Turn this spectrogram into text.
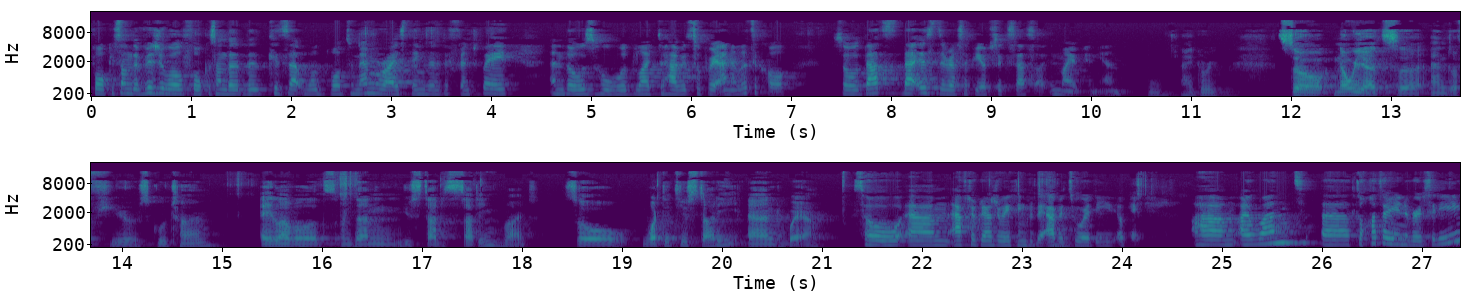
focus on the visual, focus on the, the kids that would want to memorize things in a different way, and those who would like to have it super analytical. So that's, that is the recipe of success, in my opinion. Mm, I agree. So now we're at the end of your school time, A levels, and then you started studying, right? So what did you study and where? So um, after graduating with the Abitur, the okay, um, I went uh, to Qatar University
